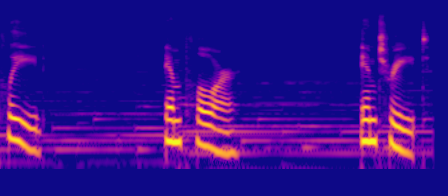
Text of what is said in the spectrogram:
Plead, Implore, Entreat.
